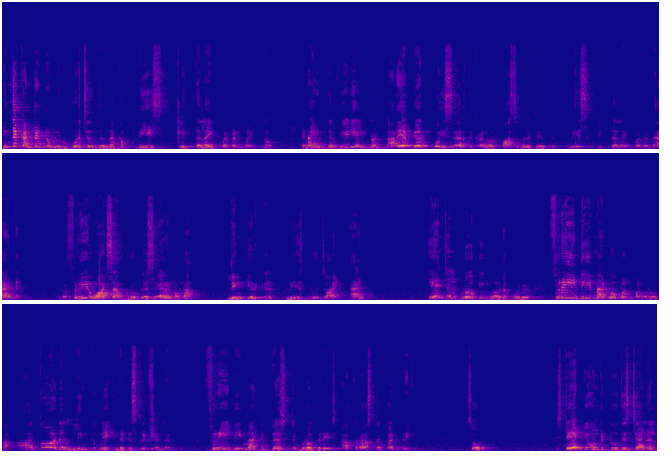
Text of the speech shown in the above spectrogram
இந்த கண்டென்ட் உங்களுக்கு பிடிச்சிருந்ததுனாக்கா please click the like button right now ஏன்னா இந்த வீடியோ இன்னும் நிறைய பேர் போய் சேரத்துக்கான ஒரு பாசிபிலிட்டி இருக்குது please hit the like button and இந்த ஃப்ரீ வாட்ஸ்அப் குரூப்பில் சேரணும்னா லிங்க் இருக்குது please do join and Angel ப்ரோக்கிங்கோட ஒரு ஃப்ரீ டிமேட் ஓப்பன் பண்ணணும்னா அதோட லிங்க்குமே இந்த டிஸ்கிரிப்ஷனில் இருக்குது free demat best brokerage across the country so stay tuned to this channel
